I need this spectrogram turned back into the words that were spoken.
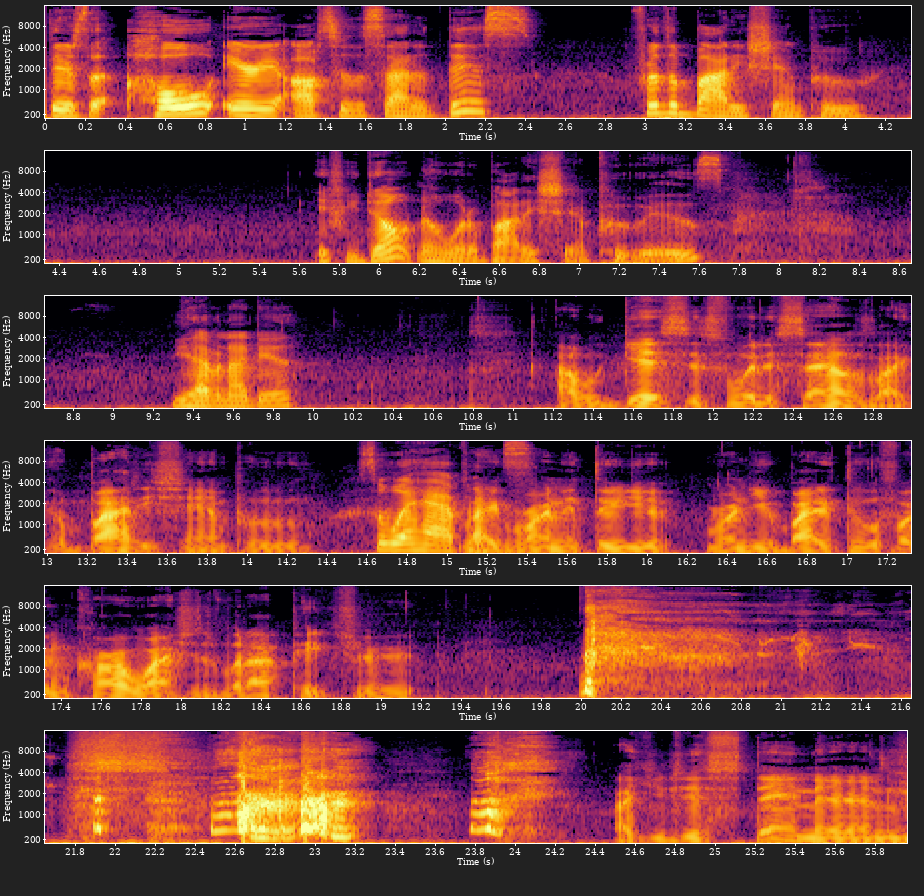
There's a whole area off to the side of this for the body shampoo. If you don't know what a body shampoo is, you have an idea? I would guess it's what it sounds like a body shampoo. So what happens? Like running through your running your body through a fucking car wash is what I pictured. like you just stand there and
